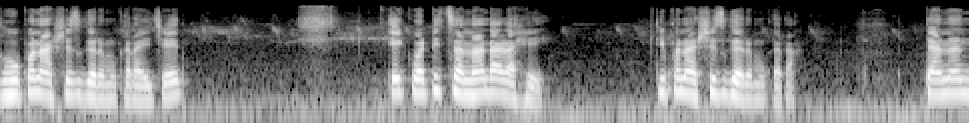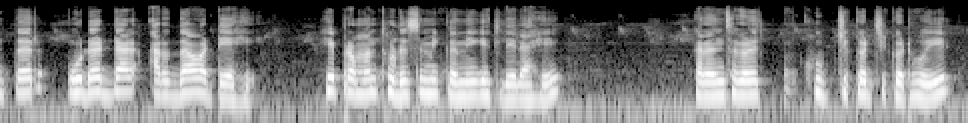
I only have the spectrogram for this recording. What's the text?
गहू पण असेच गरम करायचे आहेत. एक वाटी चणा डाळ आहे. ती पण अशीच गरम करा. त्यानंतर उडद डाळ अर्धा वाटी आहे. हे प्रमाण थोडंसं मी कमी घेतलेलं आहे. कारण सगळं खूप चिकट चिकट होईल.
